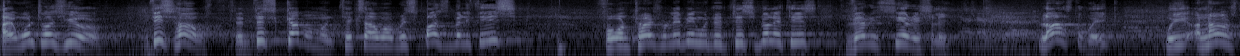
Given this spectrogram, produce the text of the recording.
I want to assure this House that this government takes our responsibilities for Ontarians living with disabilities very seriously. Last week, we announced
